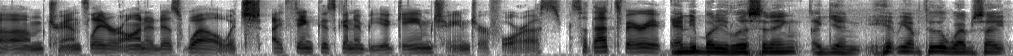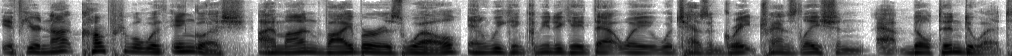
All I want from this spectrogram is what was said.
um, translator on it as well, which I think is going to be a game changer for us. So that's very Anybody listening, again, hit me up through the website. If you're not comfortable with English, I'm on Viber as well, and we can communicate that way, which has a great translation app built into it.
